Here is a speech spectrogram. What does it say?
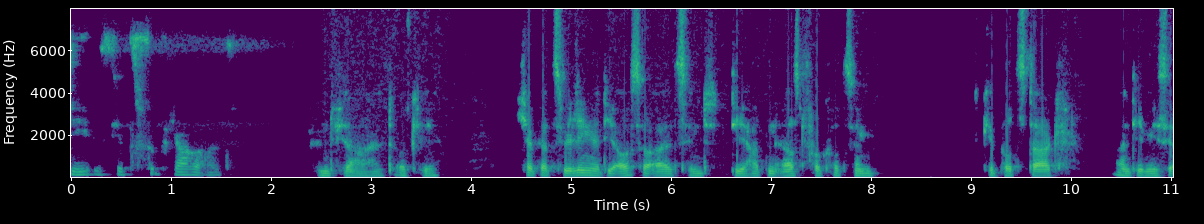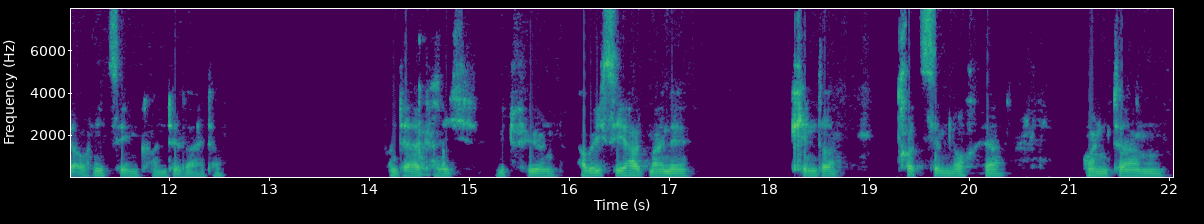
Die ist jetzt fünf Jahre alt. Fünf Jahre alt, okay. Ich habe ja Zwillinge, die auch so alt sind. Die hatten erst vor kurzem Geburtstag, an dem ich sie auch nicht sehen konnte, leider. Von daher kann ich mitfühlen. Aber ich sehe halt meine Kinder trotzdem noch, ja. Und ähm,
